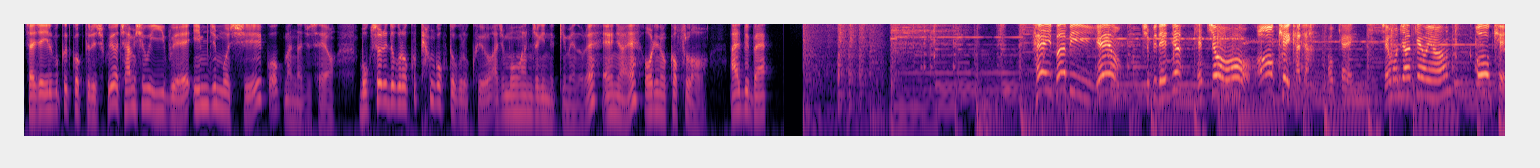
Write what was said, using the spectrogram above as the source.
자, 이제 1부 끝곡 들으시고요. 잠시 후 2부에 임진모 씨 꼭 만나주세요. 목소리도 그렇고 편곡도 그렇고요. 아주 몽환적인 느낌의 노래. 엔야의 Orinoco Flow. I'll be back. Hey 바비 예영 준비됐냐? 됐죠 오케이 가자 오케이 제가 먼저 할게요 형 오케이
